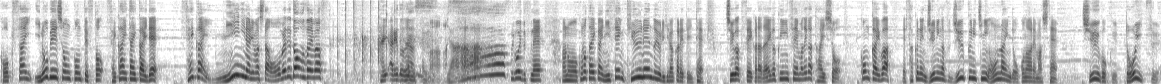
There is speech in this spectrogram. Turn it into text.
国際イノベーションコンテスト世界大会で世界2位になりました。おめでとうございますはいありがとうございます。います。いやーすごいですね。あのこの大会2009年度より開かれていて中学生から大学院生までが対象。今回はえ昨年12月19日にオンラインで行われまして中国ドイツ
